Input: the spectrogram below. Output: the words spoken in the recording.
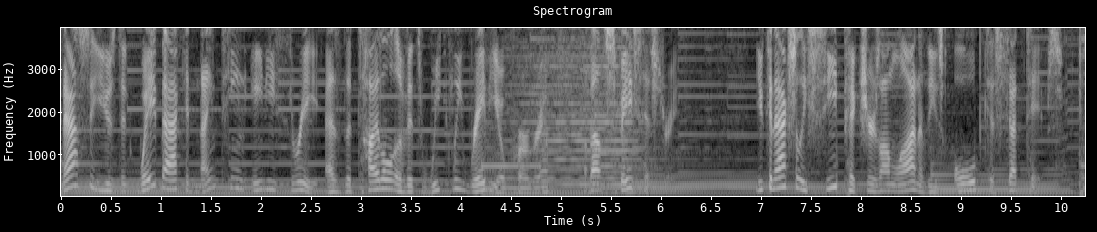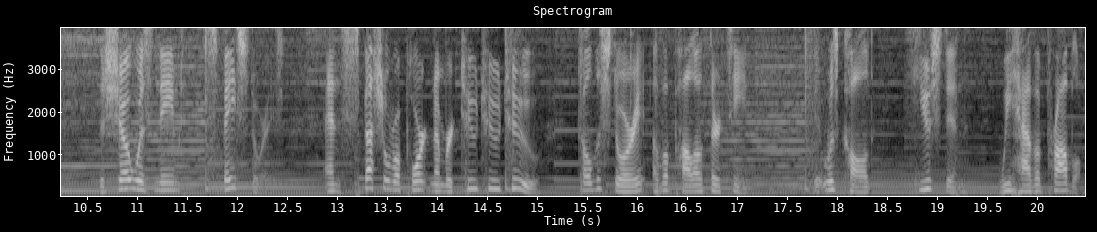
NASA used it way back in 1983 as the title of its weekly radio program about space history. You can actually see pictures online of these old cassette tapes. The show was named Space Stories, and Special Report number 222 told the story of Apollo 13. It was called Houston, We Have a Problem.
